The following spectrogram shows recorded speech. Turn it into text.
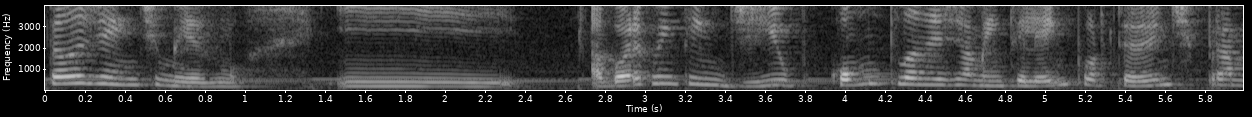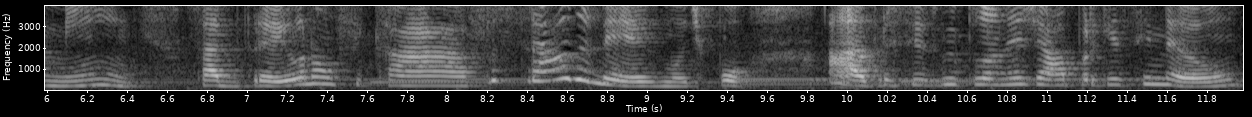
pela gente mesmo. E Agora que eu entendi como o planejamento ele é importante para mim, sabe, para eu não ficar frustrada mesmo, tipo, ah, eu preciso me planejar porque senão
